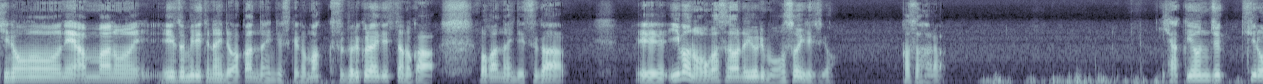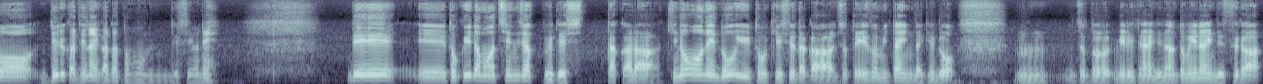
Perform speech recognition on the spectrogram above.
昨日ね、あんまあの、映像見れてないんでわかんないんですけど、マックスどれくらい出てたのかわかんないんですが、えー、今の小笠原よりも遅いですよ。笠原。140キロ出るか出ないかだと思うんですよね。で、えー、得意球はチェンジアップでしたから、昨日ね、どういう投球してたか、ちょっと映像見たいんだけど、うん、ちょっと見れてないんで何とも言えないんですが、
